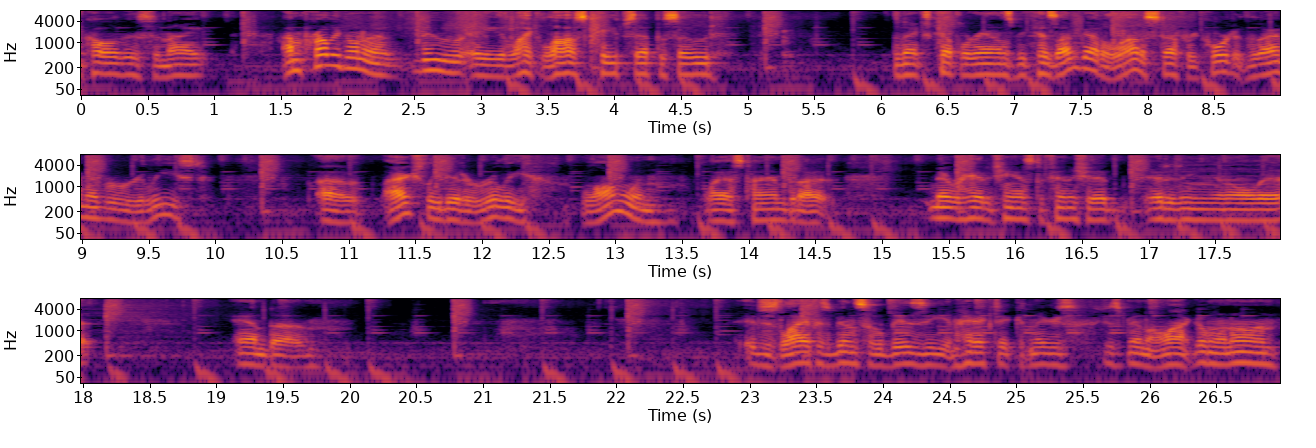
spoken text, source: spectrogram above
to call this a night. I'm probably to do a like lost tapes episode the next couple rounds because I've got a lot of stuff recorded that I never released. Uh, I actually did a really long one last time, but I never had a chance to finish ed- editing and all that and uh, it just life has been so busy and hectic, and there's just been a lot going on.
